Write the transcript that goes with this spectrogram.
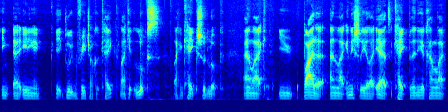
in, uh, eating a gluten free chocolate cake. Like it looks like a cake should look, and like you bite it, and like initially you're like, yeah, it's a cake, but then you're kind of like."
